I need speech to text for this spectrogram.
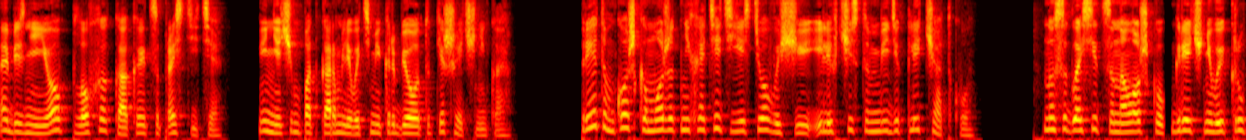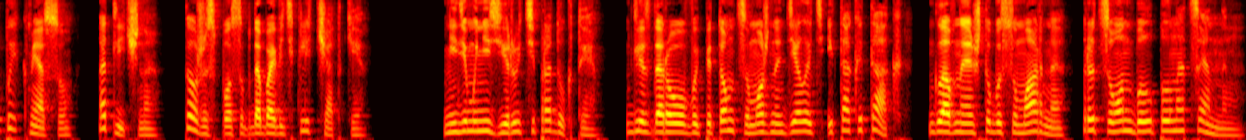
А без нее плохо какается, простите, и нечем подкармливать микробиоту кишечника. При этом кошка может не хотеть есть овощи или в чистом виде клетчатку. Но согласиться на ложку гречневой крупы к мясу – отлично. Тоже способ добавить клетчатки. Не демонизируйте продукты. Для здорового питомца можно делать и так, и так. Главное, чтобы суммарно рацион был полноценным.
